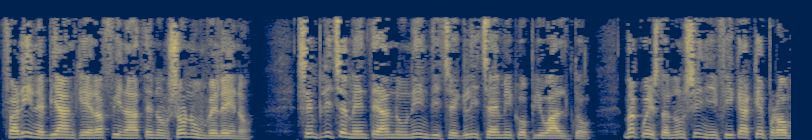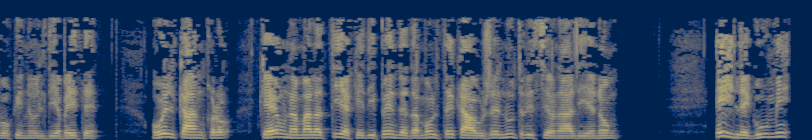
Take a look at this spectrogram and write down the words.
farine bianche e raffinate non sono un veleno, semplicemente hanno un indice glicemico più alto, ma questo non significa che provochino il diabete o il cancro, che è una malattia che dipende da molte cause nutrizionali e non. E i legumi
